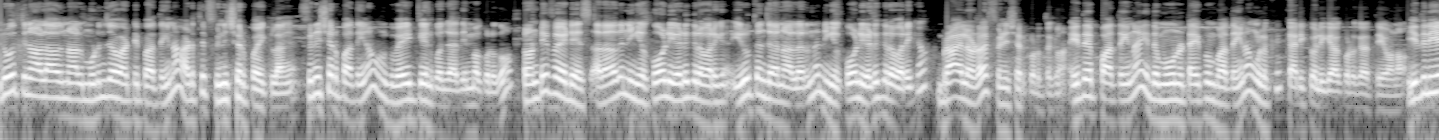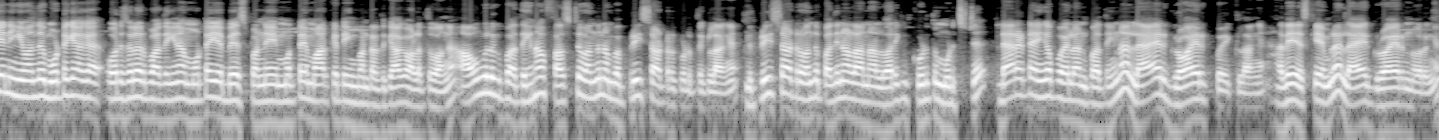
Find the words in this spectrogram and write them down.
இருபத்தி நாலாவது நாள் முடிஞ்ச வாட்டி பார்த்தீங்கன்னா அடுத்து ஃபினிஷர் போய்க்கலாங்க. ஃபினிஷர் பார்த்தீங்கன்னா உங்களுக்கு வெயிட் கெயின் கொஞ்சம் அதிகமாக கொடுக்கும். டுவெண்ட்டி ஃபைவ் டேஸ் அதாவது நீங்கள் கோழி எடுக்கிற வரைக்கும் இருபத்தஞ்சாறு நாள்ல இருந்து நீங்கள் கோழி எடுக்கிற வரைக்கும் பிராய்லரோட ஃபினிஷர் கொடுத்துக்கலாம். இது பார்த்தீங்கன்னா இது மூணு டைப்பும் பார்த்தீங்கன்னா உங்களுக்கு கறிக்கோழிக்காக கொடுக்குற தீவனம் இதுலயே நீங்கள் வந்து முட்டைக்காக ஒரு சிலர் பார்த்தீங்கன்னா முட்டையை பேஸ் பண்ணி முட்டை மார்க்கெட்டிங் பண்ணுறதுக்காக வளர்த்துவாங்க. அவங்களுக்கு பார்த்தீங்கன்னா ஃபர்ஸ்ட் வந்து நம்ம ப்ரீ ஸ்டார்டர் கொடுத்துக்கலாங்க. இந்த ப்ரீ ஸ்டார்டர் வந்து பதினாலாம் நாள் வரைக்கும் கொடுத்து முடிச்சுட்டு டேரெக்டாக எங்கே போயிடலான்னு பார்த்தீங்கன்னா லேயர் க்ரோயருக்கு போய்க்கலாங்க. அதே எஸ்கேமில் லேயர் க்ரோயர்னு வருங்க.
